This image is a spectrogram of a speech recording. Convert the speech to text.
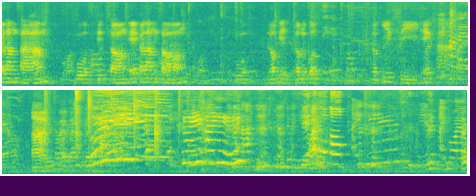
กำลังสาม บวกสิบสอง x กำลังสองบวกลบดิลบหรือบวกสี่เอ็กลบลบยี่สิบสี่ x ที่มาแล้วอ่าเฮ้ยเฮ้ยใครเห็นพี่สบู่ตกไอ้พีชพีชไข่บอยเฮ้อะ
